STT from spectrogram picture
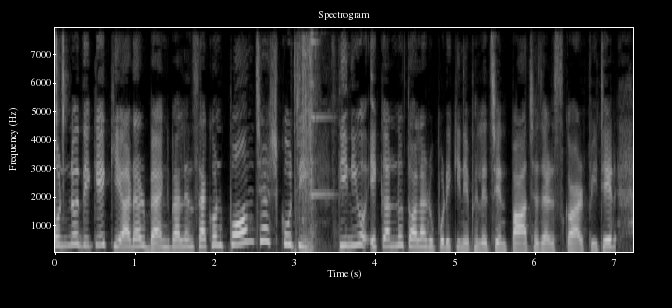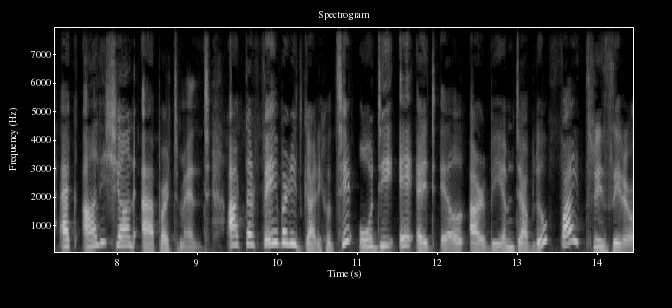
অন্যদিকে কিয়ারার ব্যাংক ব্যালেন্স এখন পঞ্চাশ কোটি। তিনিও একান্ন তলার উপরে কিনে ফেলেছেন পাঁচ হাজার স্কোয়ার ফিটের এক আলিশান অ্যাপার্টমেন্ট। আর তার ফেভারিট গাড়ি হচ্ছে ওডি এ এইট এল আর বিএমডাব্লিউ ফাইভ থ্রি জিরো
